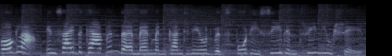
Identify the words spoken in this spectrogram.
fog lamp. Inside the cabin, the amendment continued with sporty seat in three new shades.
